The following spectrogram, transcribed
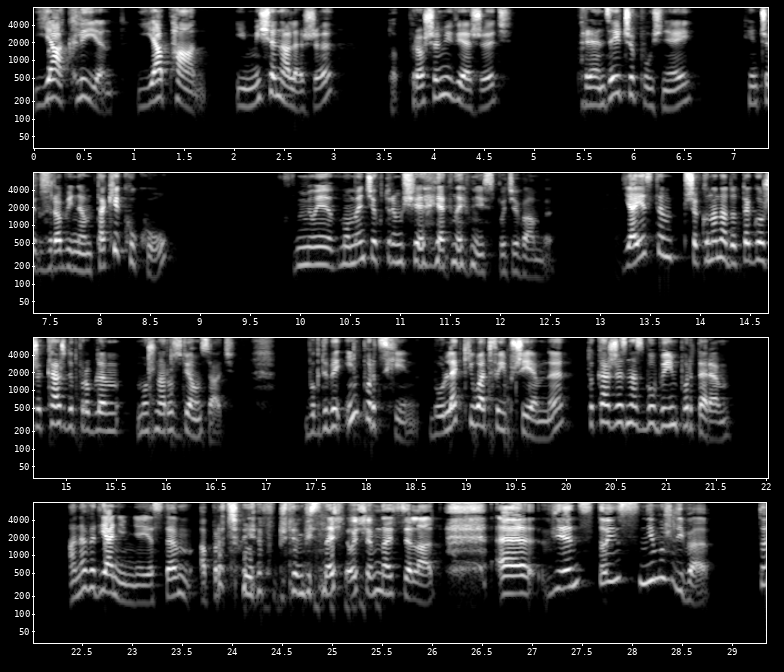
ja klient, ja pan i mi się należy, to proszę mi wierzyć, prędzej czy później Chińczyk zrobi nam takie kuku w momencie, w którym się jak najmniej spodziewamy. Ja jestem przekonana do tego, że każdy problem można rozwiązać. Bo gdyby import z Chin był lekki, łatwy i przyjemny, to każdy z nas byłby importerem a nawet ja nim nie jestem, a pracuję w tym biznesie 18 lat. E, więc to jest niemożliwe. To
